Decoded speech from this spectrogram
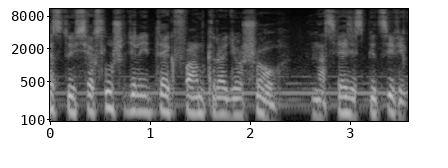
Приветствую всех слушателей Tech Funk Radio Show. На связи специфик.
